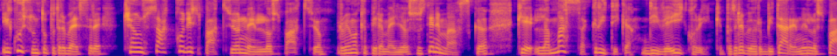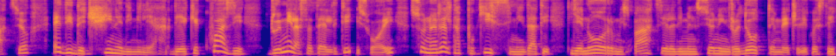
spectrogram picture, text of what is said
il cui sunto potrebbe essere c'è un sacco di spazio nello spazio. Proviamo a capire meglio. Sostiene Musk che la massa critica di veicoli che potrebbero orbitare nello spazio è di decine di miliardi e che che quasi 2000 satelliti, i suoi, sono in realtà pochissimi, dati gli enormi spazi e le dimensioni ridotte invece di questi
